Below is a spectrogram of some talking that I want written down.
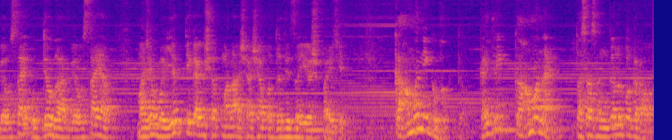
व्यवसाय उद्योगात व्यवसायात माझ्या वैयक्तिक आयुष्यात मला अशा अशा पद्धतीचं यश पाहिजे. कामनिक भक्त काहीतरी कामन आहे तसा संकल्प करावा.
